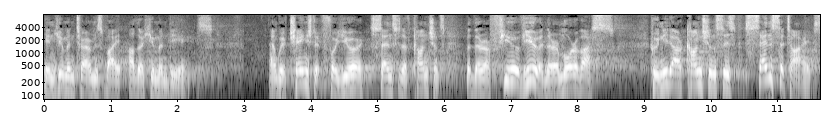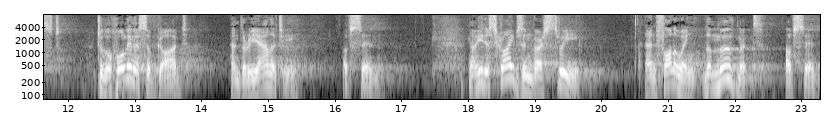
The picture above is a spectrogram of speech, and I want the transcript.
in human terms by other human beings. And we've changed it for your sensitive conscience. But there are few of you and there are more of us who need our consciences sensitized to the holiness of God and the reality of sin. Now he describes in verse 3 and following the movement of sin.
